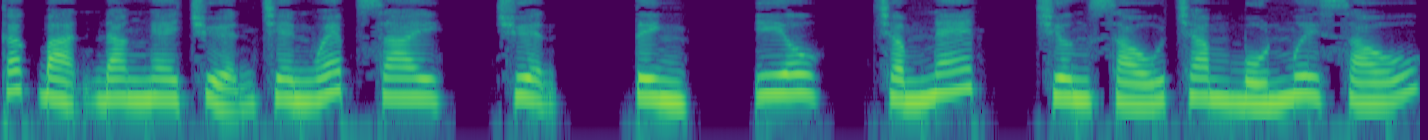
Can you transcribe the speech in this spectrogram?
Các bạn đang nghe chuyện trên website chuyện tình yêu.net chương 646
